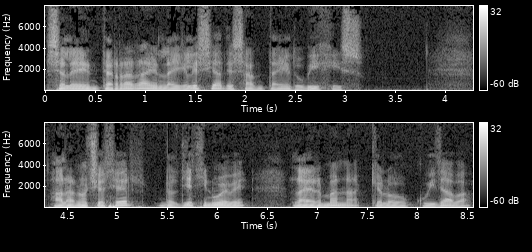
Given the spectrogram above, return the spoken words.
se le enterrara en la iglesia de Santa Eduvigis. Al anochecer del 19, la hermana que lo cuidaba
